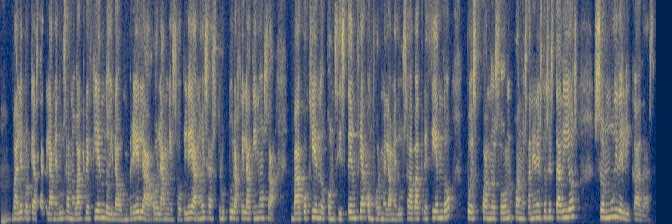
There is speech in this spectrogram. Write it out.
¿vale? Porque hasta que la medusa no va creciendo y la umbrela o la mesoglea, ¿no? Esa estructura gelatinosa va cogiendo consistencia conforme la medusa va creciendo, pues cuando, son, cuando están en estos estadios son muy delicadas.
